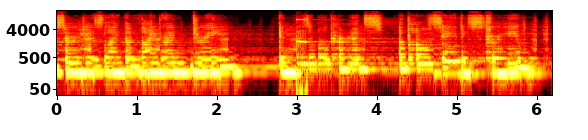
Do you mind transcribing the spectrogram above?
power surges like a vibrant dream. Invisible currents, a pulsating stream.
